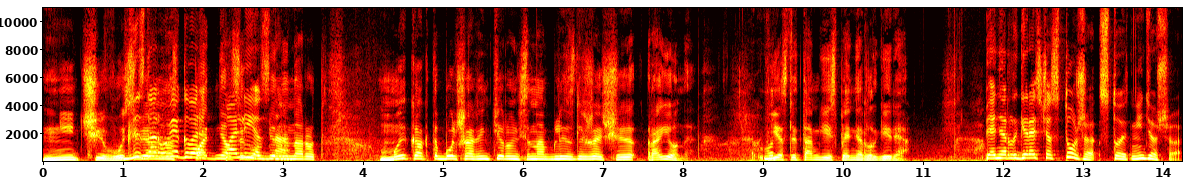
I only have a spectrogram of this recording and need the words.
Ничего себе Для здоровья, говорят, поднялся полезно. глубинный народ. Мы как-то больше ориентируемся на близлежащие районы. Вот. Если там есть пионер-лагеря. Пионер-лагеря сейчас тоже стоят недешево.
